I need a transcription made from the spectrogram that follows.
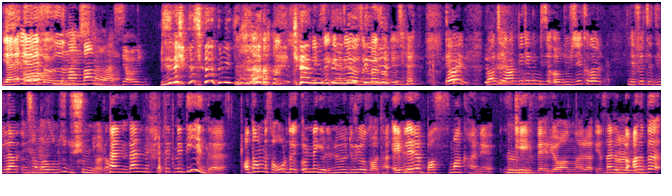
Yani de eve kimse öldürmek sığınandan mı istemez. olur? Ya öl- Bizi de kimse öldürmek istemez. kimse kimseyi öldürmez o gece. ya hayır, bence yani birinin bizi öldüreceği kadar nefret edilen insanlar olduğumuzu düşünmüyorum. Senden nefret etme değil de adam mesela orada önüne geleni öldürüyor zaten. Evlere basmak hani keyif veriyor onlara. Ya sen de Aynen. arada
